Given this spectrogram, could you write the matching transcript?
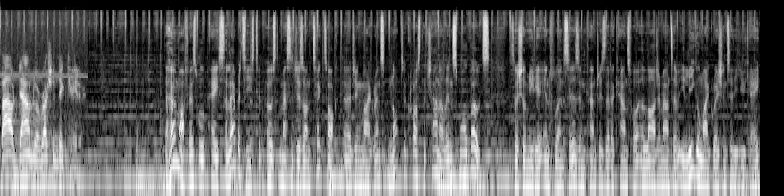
bowed down to a Russian dictator. The Home Office will pay celebrities to post messages on TikTok urging migrants not to cross the channel in small boats. Social media influencers in countries that account for a large amount of illegal migration to the UK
